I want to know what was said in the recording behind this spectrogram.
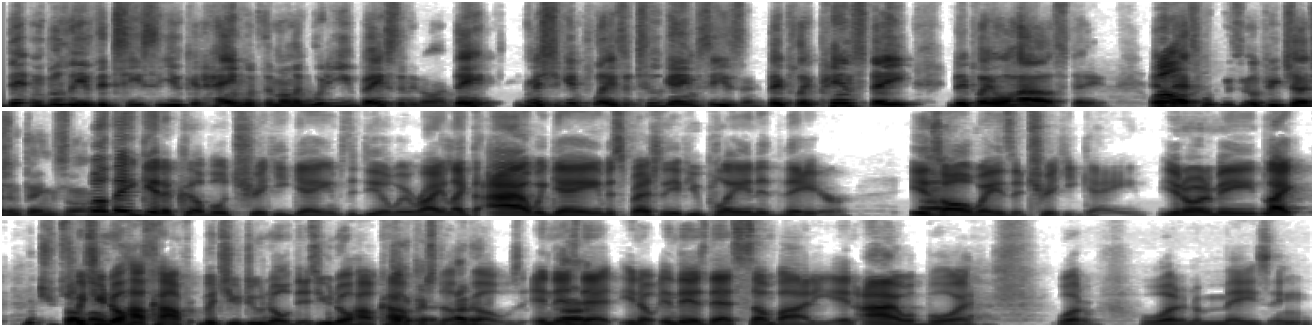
didn't believe that TCU could hang with them. I'm like, what are you basing it on? They Michigan plays a two-game season. They play Penn State, they play Ohio State. And well, that's what we're supposed to be judging things on. Well, they get a couple of tricky games to deal with, right? Like the Iowa game, especially if you're playing it there, is always a tricky game. You know what I mean? Like, but you know how conference, but you do know this. You know how conference okay, stuff goes, and there's that, you know, and there's that somebody in Iowa. Boy, what a what an amazing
